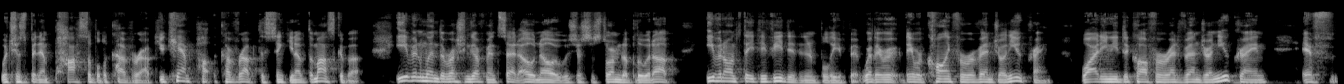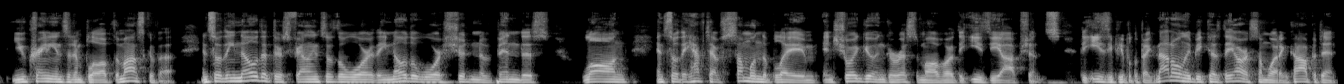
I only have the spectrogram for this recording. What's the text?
which has been impossible to cover up. You can't po- cover up the sinking of the Moskva. Even when the Russian government said, "Oh no, it was just a storm that blew it up," even on state TV, they didn't believe it. Where they were they were calling for revenge on Ukraine. Why do you need to call for revenge on Ukraine if Ukrainians didn't blow up the Moskva? And so they know that there's failings of the war. They know the war shouldn't have been this long. And so they have to have someone to blame. And Shoigu and Gerasimov are the easy options, the easy people to pick, not only because they are somewhat incompetent,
